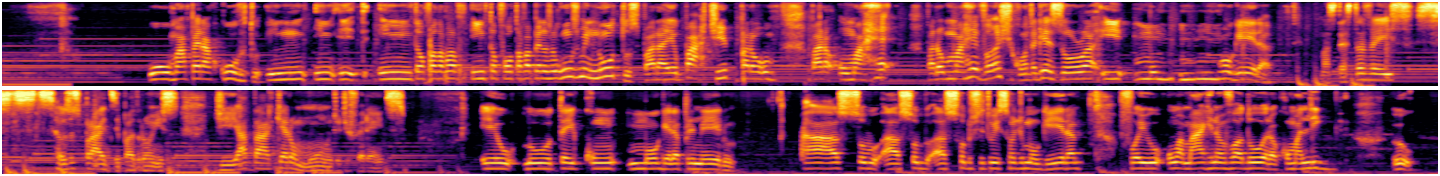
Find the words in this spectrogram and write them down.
O mapa era curto, e, e, e, então, faltava, então faltava apenas alguns minutos para eu partir para, o, para, uma, re, para uma revanche contra Gezora e Mogueira. Mas desta vez, seus sprites e padrões de ataque eram muito diferentes. Eu lutei com Mogueira primeiro, a, sub, a, sub, a substituição de Mogueira foi uma máquina voadora com uma, li,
